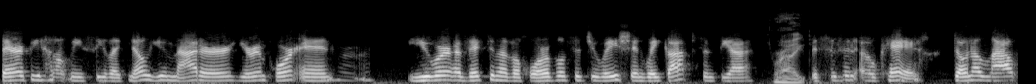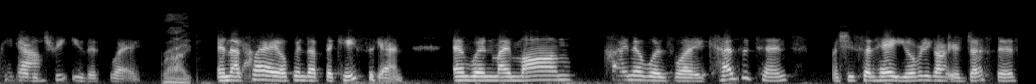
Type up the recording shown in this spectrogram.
therapy helped me see, like, no, you matter. You're important. Mhm. You were a victim of a horrible situation. Wake up, Cynthia. Right. This isn't okay. Don't allow people Yeah. to treat you this way. Right. And that's Yeah. why I opened up the case again. And when my mom kind of was like hesitant, when she said, Hey, you already got your justice,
